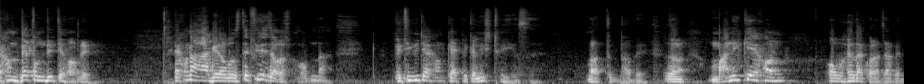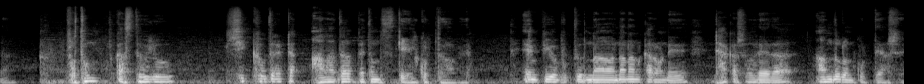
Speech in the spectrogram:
এখন বেতন দিতে হবে। এখন আগের অবস্থায় ফিরে যাওয়া সম্ভব না। পৃথিবীটা এখন ক্যাপিটালিস্ট হয়ে গেছে, মারাত্মকভাবে। মানিকে এখন অবহেলা করা যাবে না। প্রথম কাজটা হলো শিক্ষকদের একটা আলাদা বেতন স্কেল করতে হবে। এমপিওভুক্ত না, নানান কারণে ঢাকা শহরে এরা আন্দোলন করতে আসে।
